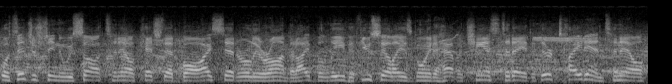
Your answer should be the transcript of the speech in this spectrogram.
Well, it's interesting that we saw Tennell catch that ball. I said earlier on that I believe if UCLA is going to have a chance today, that their tight end, Tennell,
